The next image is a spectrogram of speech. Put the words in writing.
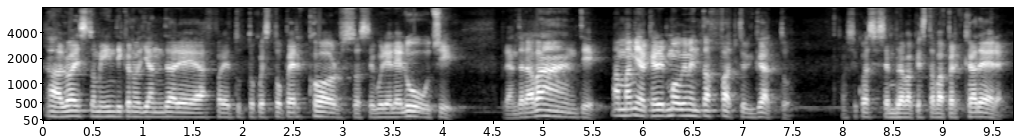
Allora adesso mi indicano di andare a fare tutto questo percorso, a seguire le luci, per andare avanti. Mamma mia, che movimento ha fatto il gatto! Quasi quasi sembrava che stava per cadere.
